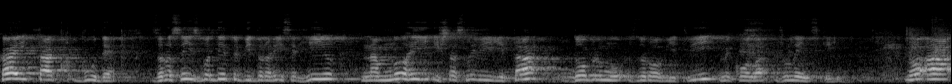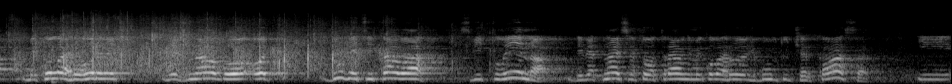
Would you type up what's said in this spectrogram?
Хай так буде. Зроси з води тобі, дорогий Сергію, на многії і щасливі літа в доброму здоров'ї. Твій Микола Жулинський. Ну а Микола Григорович не знав, бо от дуже цікава світлина. 19 травня Микола Григорович був тут в Черкасах. І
